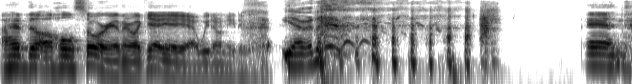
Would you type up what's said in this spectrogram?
I had the a whole story." And they're like, "Yeah, yeah, yeah. We don't need it." Yeah. And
